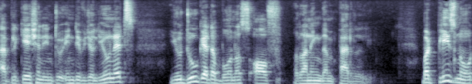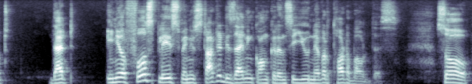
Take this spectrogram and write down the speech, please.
application into individual units you do get a bonus of running them parallelly. But please note that in your first place when you started designing concurrency you never thought about this. So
